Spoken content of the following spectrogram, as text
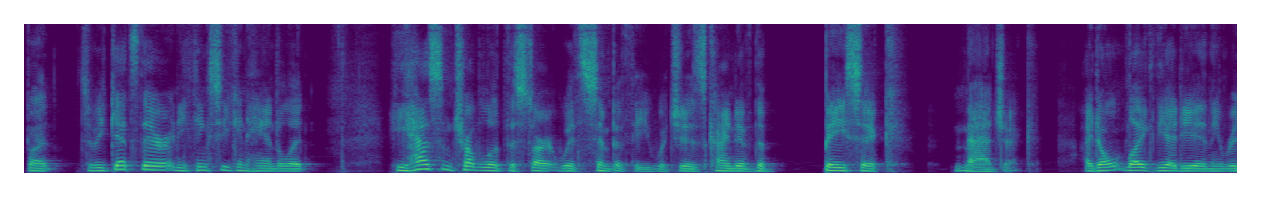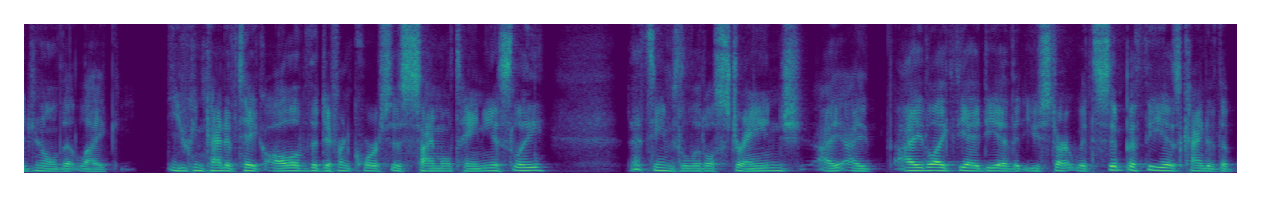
But so he gets there and he thinks he can handle it. He has some trouble at the start with sympathy, which is kind of the basic magic. I don't like the idea in the original that like you can kind of take all of the different courses simultaneously. That seems a little strange. I, I I like the idea that you start with sympathy as kind of the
